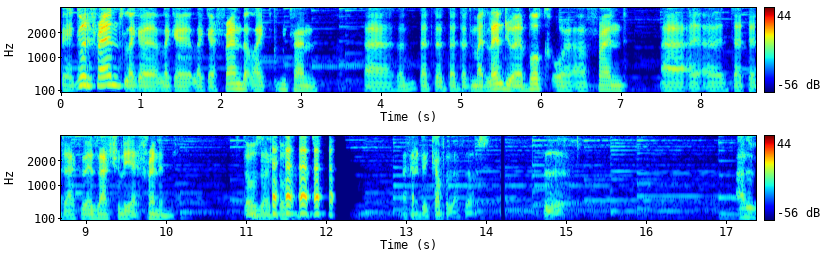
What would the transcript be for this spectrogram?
Like a good friend, like a like a like a friend that like you can uh that that that, that, might lend you a book or a friend uh, uh, that that is actually a frenemy. Those are those. Are. I've had a couple of those. Ugh. Out of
